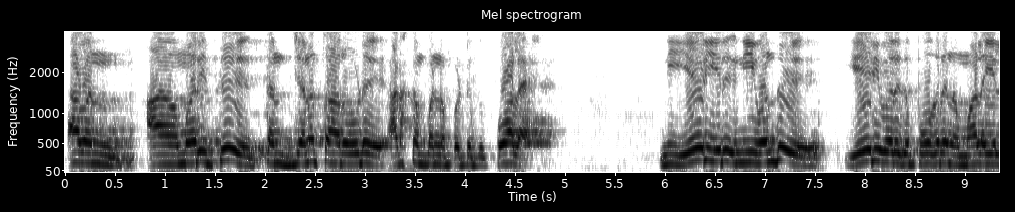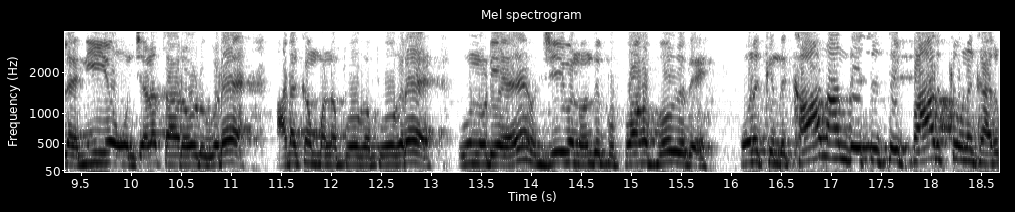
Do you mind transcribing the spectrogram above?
அவன் மறித்து தன் ஜனத்தாரோடு அடக்கம் பண்ணப்பட்டது போல. நீ ஏறி இரு நீ வந்து ஏறி வருக போகிற இந்த மலையில நீயும் உன் ஜனத்தாரோடு கூட அடக்கம் பண்ண போக போகிற உன்னுடைய ஜீவன் வந்து இப்ப போக போகுது. உனக்கு இந்த காணான் தேசத்தை பார்க்க உனக்கு அரு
